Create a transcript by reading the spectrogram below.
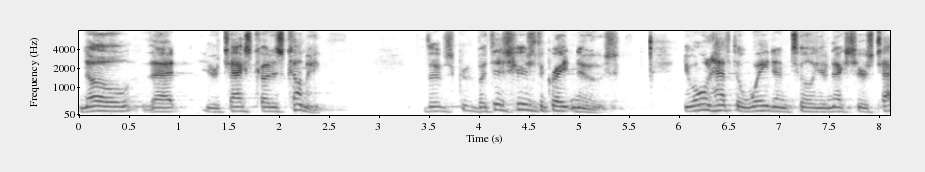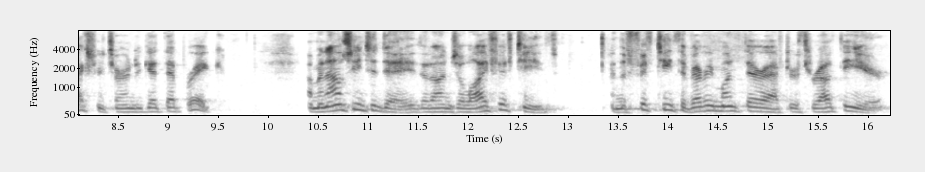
know that your tax cut is coming. But this here's the great news. You won't have to wait until your next year's tax return to get that break. I'm announcing today that on July 15th and the 15th of every month thereafter throughout the year,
